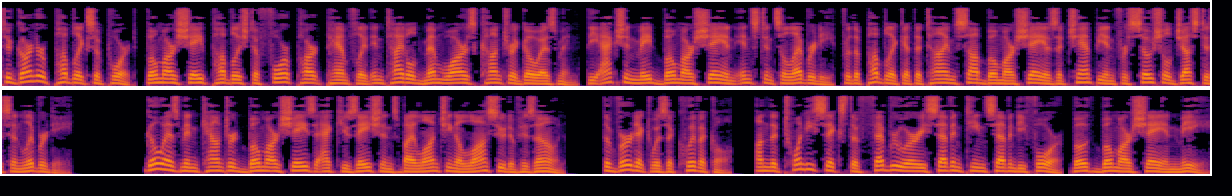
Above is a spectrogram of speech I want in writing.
To garner public support, Beaumarchais published a four-part pamphlet entitled Memoirs contre Goesman. The action made Beaumarchais an instant celebrity, for the public at the time saw Beaumarchais as a champion for social justice and liberty. Goesman countered Beaumarchais' accusations by launching a lawsuit of his own. The verdict was equivocal. On 26 February 1774, both Beaumarchais and me.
